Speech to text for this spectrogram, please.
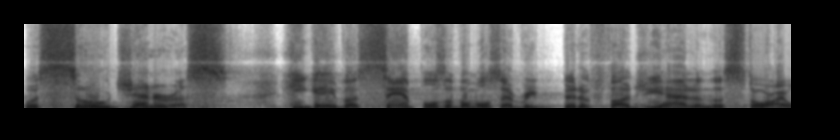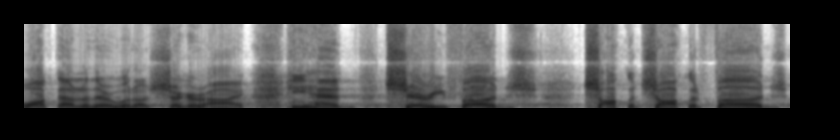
was so generous. He gave us samples of almost every bit of fudge he had in the store. I walked out of there with a sugar high. He had cherry fudge, chocolate chocolate fudge,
